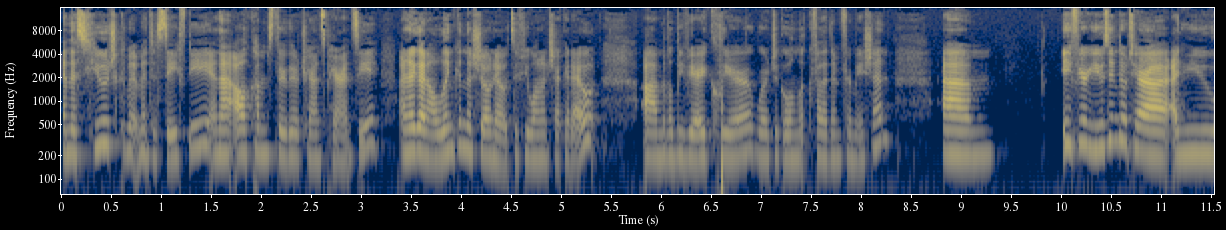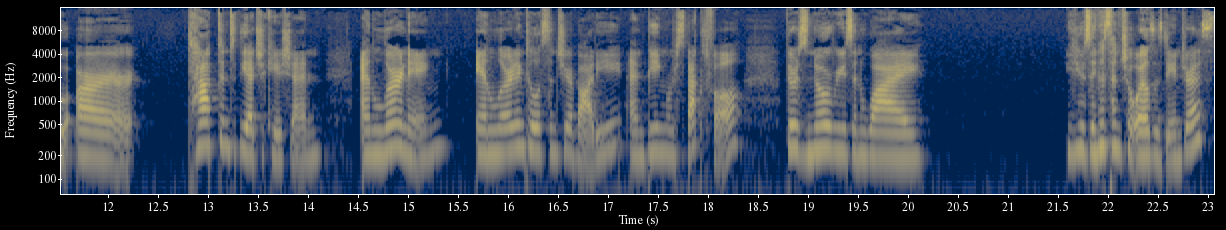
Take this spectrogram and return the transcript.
and this huge commitment to safety, and that all comes through their transparency. And again, I'll link in the show notes if you want to check it out. Um, it'll be very clear where to go and look for that information. Um, if you're using doTERRA and you are tapped into the education and learning and learning to listen to your body and being respectful, there's no reason why using essential oils is dangerous.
